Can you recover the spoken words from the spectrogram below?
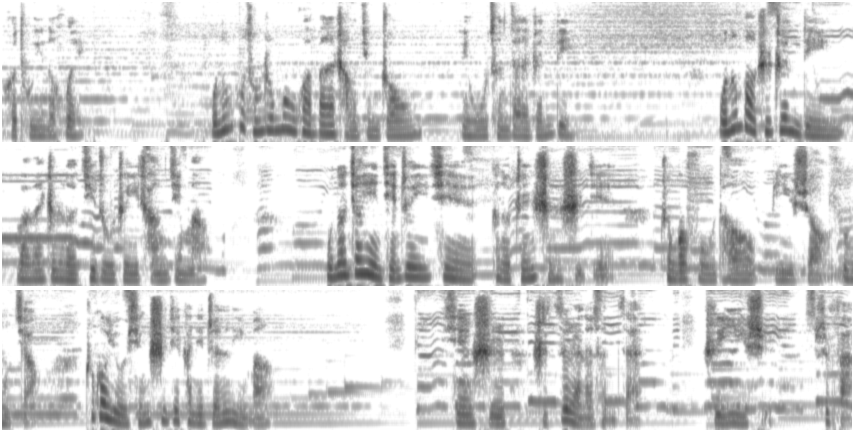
和秃鹰的喙。我能够从这梦幻般的场景中领悟存在的真谛。我能保持镇定，完完整整的记住这一场景吗？我能将眼前这一切看作真实的世界，穿过斧头、匕首、鹿角，穿过有形世界看见真理吗？现实是自然的存在，是意识，是法。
